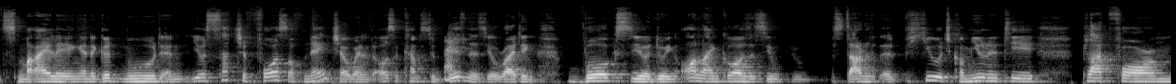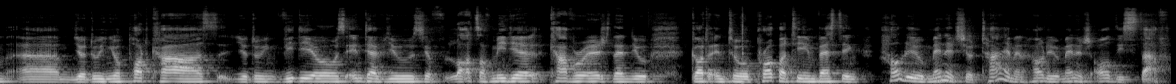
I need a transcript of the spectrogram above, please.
smiling and a good mood and you're such a force of nature when it also comes to business. You're writing books you're doing online courses you started a huge community platform um, you're doing your podcast you're doing videos interviews you have lots of media coverage then you got into property investing. How do you manage your time and how do you manage all these stuff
